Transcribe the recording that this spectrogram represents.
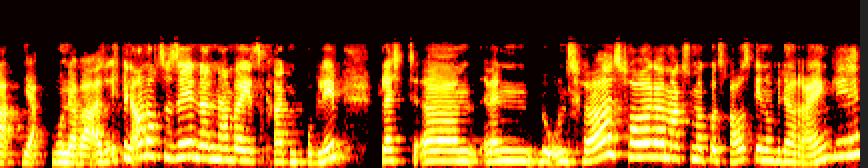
Ah, ja, wunderbar. Also ich bin auch noch zu sehen, dann haben wir jetzt gerade ein Problem. Vielleicht, ähm, wenn du uns hörst, Holger, magst du mal kurz rausgehen und wieder reingehen?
